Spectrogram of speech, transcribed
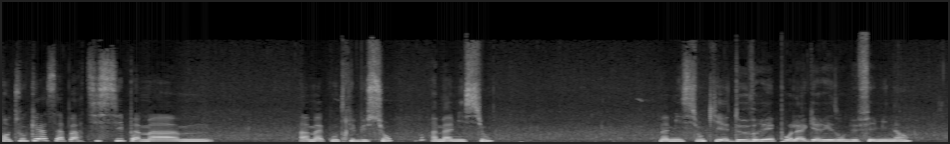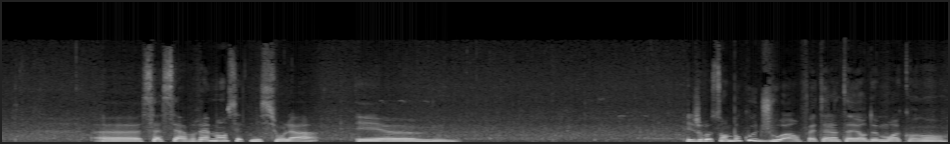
En tout cas, ça participe à ma, à ma contribution, à ma mission. Ma mission qui est d'œuvrer pour la guérison du féminin. Euh, ça sert vraiment cette mission-là et, euh, et je ressens beaucoup de joie en fait à l'intérieur de moi quand,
